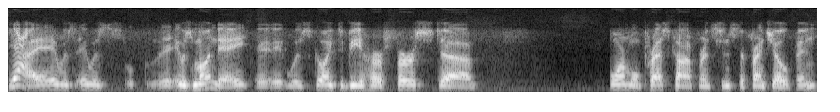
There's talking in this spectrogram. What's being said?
yeah, it was it was it was Monday. It, was going to be her first uh, formal press conference since the French Open.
